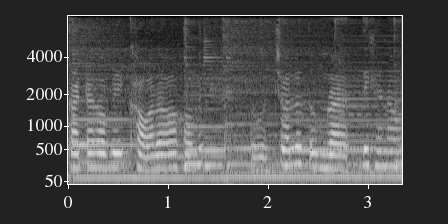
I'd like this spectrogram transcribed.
কাটা হবে, খাওয়া দাওয়া হবে। তো চলো তোমরা দেখে নাও।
